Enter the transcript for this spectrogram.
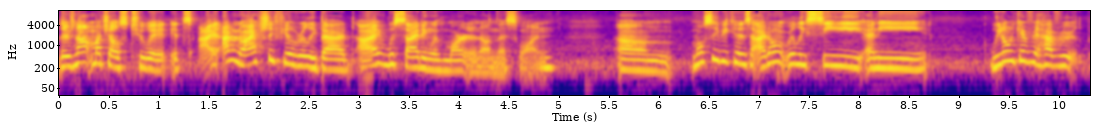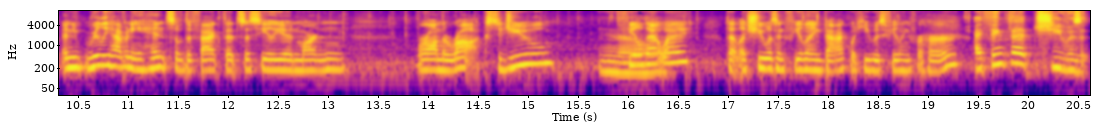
There's not much else to it. It's I, I don't know. I actually feel really bad. I was siding with Martin on this one, um, mostly because I don't really see any. We don't give have any really have any hints of the fact that Cecilia and Martin were on the rocks. Did you no. feel that way? That like she wasn't feeling back what he was feeling for her. I think that she was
